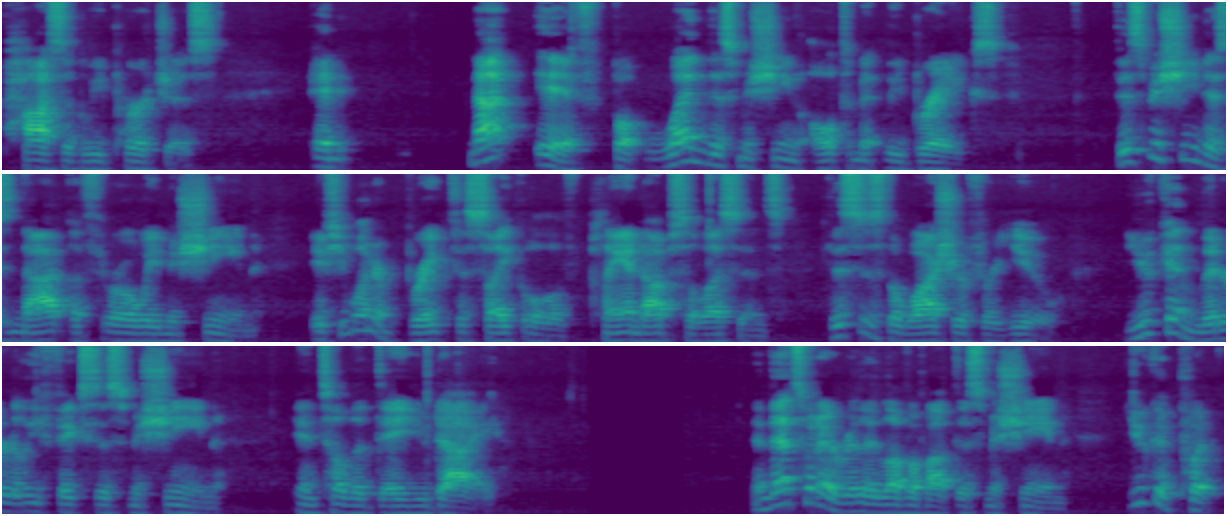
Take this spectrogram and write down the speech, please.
possibly purchase. And not if, but when this machine ultimately breaks. This machine is not a throwaway machine. If you want to break the cycle of planned obsolescence, this is the washer for you. You can literally fix this machine until the day you die. And that's what I really love about this machine. You could put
